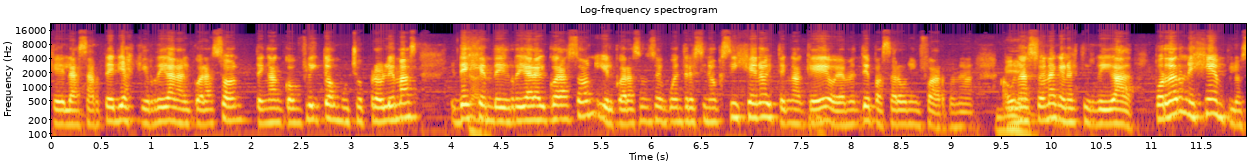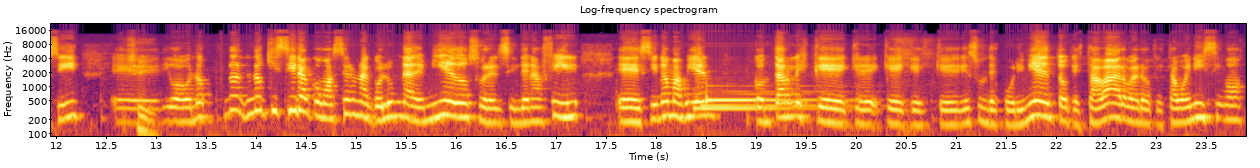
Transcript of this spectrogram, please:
que las arterias que irrigan al corazón tengan conflictos, muchos problemas, dejen de irrigar al corazón y el corazón se encuentre sin oxígeno y tenga que, obviamente, pasar a un infarto, a una zona que no esté irrigada. Por dar un ejemplo, ¿sí? Eh, digo, no, no, quisiera como hacer una columna de miedo sobre el sildenafil, eh, sino más bien contarles que, que, es un descubrimiento, que está bárbaro, que está buenísimo,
